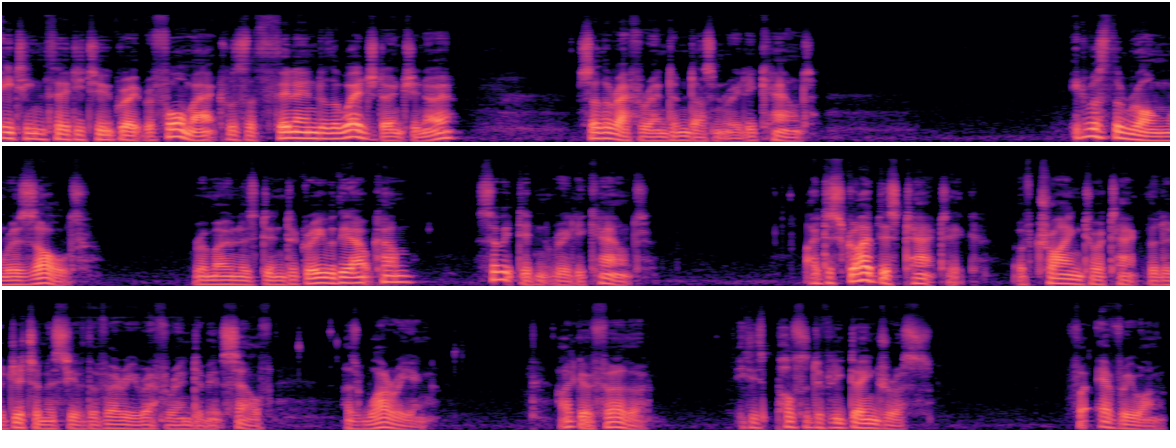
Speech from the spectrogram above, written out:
1832 Great Reform Act was the thin end of the wedge, don't you know? So the referendum doesn't really count. It was the wrong result. Remoaners didn't agree with the outcome, so it didn't really count. I described this tactic of trying to attack the legitimacy of the very referendum itself as worrying. I'd go further. It is positively dangerous for everyone,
